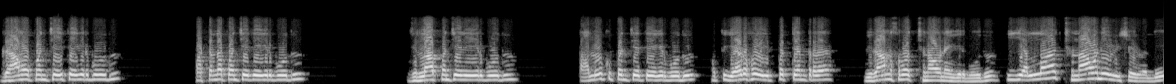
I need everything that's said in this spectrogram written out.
ಗ್ರಾಮ ಪಂಚಾಯಿತಿ ಆಗಿರ್ಬೋದು, ಪಟ್ಟಣ ಪಂಚಾಯಿತಿ ಆಗಿರ್ಬೋದು, ಜಿಲ್ಲಾ ಪಂಚಾಯತಿ ಆಗಿರ್ಬೋದು ತಾಲೂಕು ಪಂಚಾಯತಿ ಆಗಿರ್ಬೋದು ಮತ್ತು ಎರಡ್ ಸಾವಿರದ ಇಪ್ಪತ್ತೆಂಟರ ವಿಧಾನಸಭಾ ಚುನಾವಣೆ ಆಗಿರ್ಬೋದು, ಈ ಎಲ್ಲಾ ಚುನಾವಣೆಯ ವಿಷಯದಲ್ಲಿ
